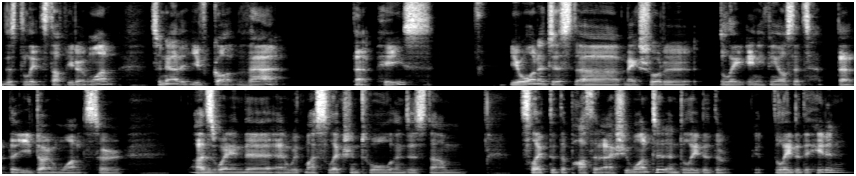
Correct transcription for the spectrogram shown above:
Just delete the stuff you don't want. So now that you've got that that piece, you want to just uh, make sure to delete anything else that's that that you don't want. So I just went in there and with my selection tool and just um, selected the parts that I actually wanted and deleted the deleted the hidden.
